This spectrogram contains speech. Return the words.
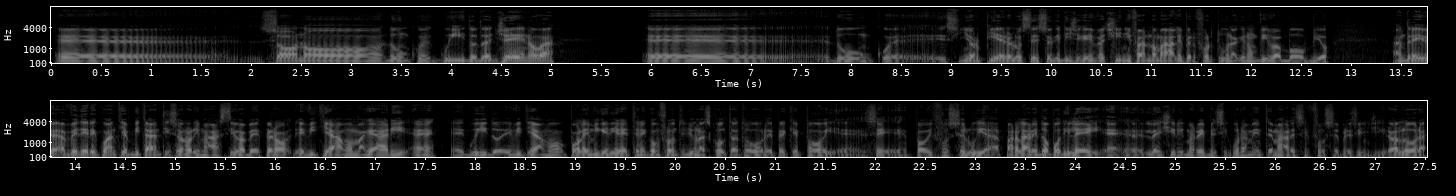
eh, sono dunque Guido da Genova. Eh, dunque, il signor Piero è lo stesso che dice che i vaccini fanno male, per fortuna che non viva Bobbio andrei a vedere quanti abitanti sono rimasti, vabbè, però evitiamo magari, eh, eh, Guido, evitiamo polemiche dirette nei confronti di un ascoltatore, perché poi eh, se poi fosse lui a parlare dopo di lei, eh, eh, lei ci rimarrebbe sicuramente male se fosse preso in giro. Allora,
